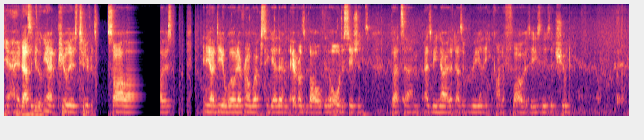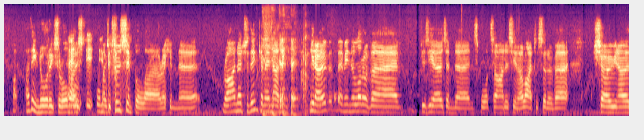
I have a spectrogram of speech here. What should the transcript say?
yeah, that's if you're looking at it purely as two different silos, in the ideal world, everyone works together and everyone's involved in all decisions. But um, as we know, that doesn't really kind of flow as easily as it should. I- I think Nordics are almost it- almost it- too simple. Uh, I reckon, uh, Ryan, don't you think? I mean, I think you know, I mean, a lot of uh, physios and, uh, and sports scientists, you know, like to sort of uh, show, you know,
